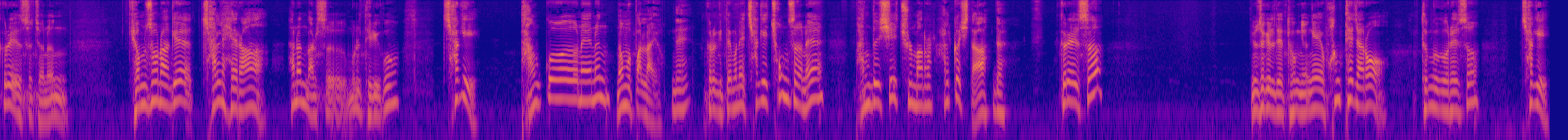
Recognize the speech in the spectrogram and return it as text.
그래서 저는 겸손하게 잘 해라 하는 말씀을 드리고 차기 당권에는 너무 빨라요. 네. 그렇기 때문에 차기 총선에 반드시 출마를 할 것이다. 네. 그래서 윤석열 대통령의 황태자로 등극을 해서 차기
